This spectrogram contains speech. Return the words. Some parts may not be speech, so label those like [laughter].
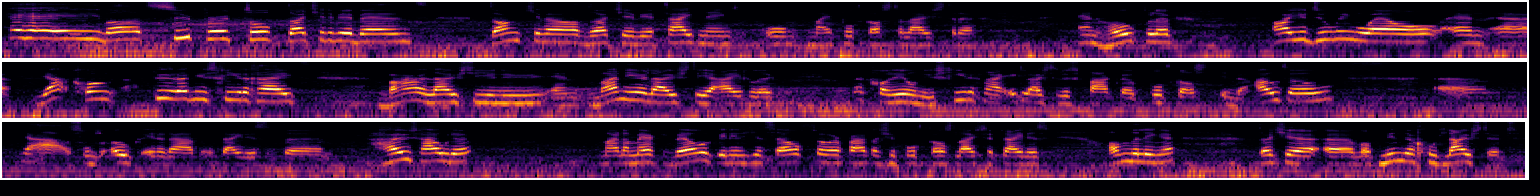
Hey hey, wat super tof dat je er weer bent. Dankjewel dat je weer tijd neemt om mijn podcast te luisteren. En hopelijk are you doing well? En uh, ja, gewoon puur uit nieuwsgierigheid. Waar luister je nu en wanneer luister je eigenlijk? Daar ben ik gewoon heel nieuwsgierig naar. Ik luister dus vaak uh, podcast in de auto. Uh, ja, soms ook inderdaad tijdens het uh, huishouden. Maar dan merk ik wel, ik weet niet of je het zelf zo ervaart als je podcast luistert tijdens handelingen, dat je uh, wat minder goed luistert.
